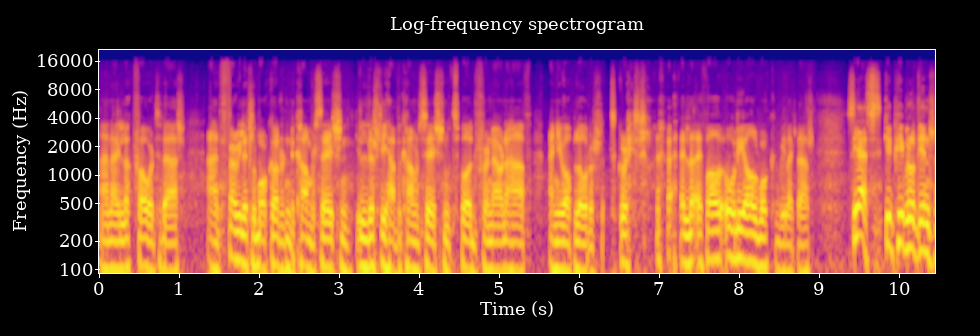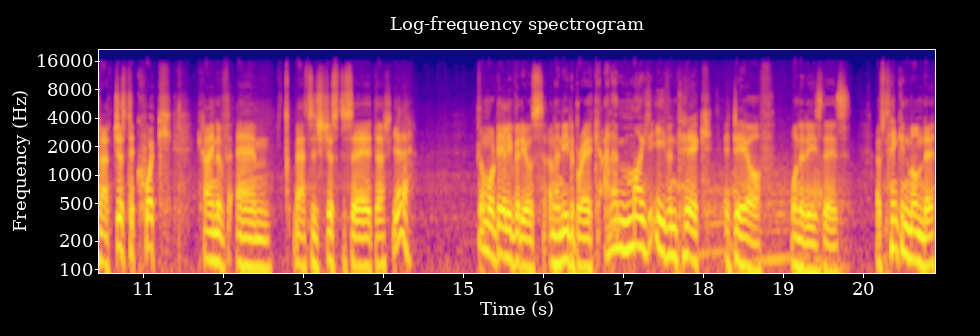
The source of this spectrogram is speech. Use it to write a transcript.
and I look forward to that. And very little work other than the conversation. You literally have a conversation with Spud for an hour and a half, and you upload it. It's great. if all, only all work could be like that. So yes, good people of the internet. Just a quick kind of um, message, just to say that yeah, no more daily videos, and I need a break, and I might even take a day off one of these days. I was thinking Monday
